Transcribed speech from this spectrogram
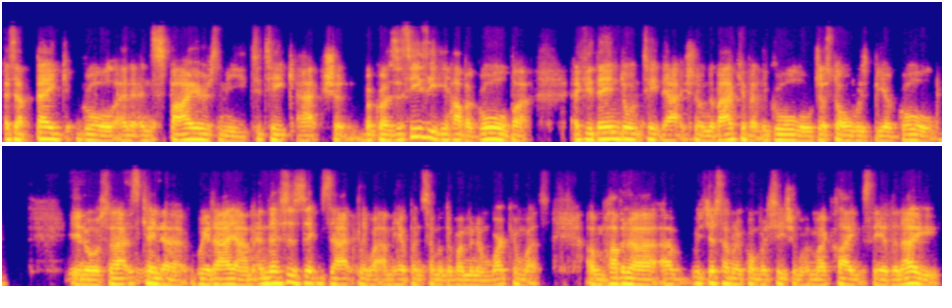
It's a big goal and it inspires me to take action because it's easy to have a goal, but if you then don't take the action on the back of it, the goal will just always be a goal. You know, so that's kind of where I am, and this is exactly what I'm helping some of the women I'm working with. I'm having a, I was just having a conversation with my clients the other night,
